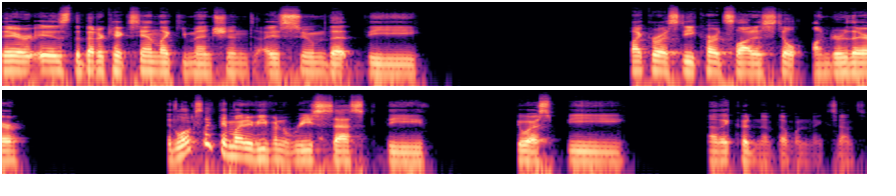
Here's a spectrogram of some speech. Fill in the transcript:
There is the better kickstand, like you mentioned. I assume that the micro SD card slot is still under there. It looks like they might have even recessed the USB. No, they couldn't have. That wouldn't make sense.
